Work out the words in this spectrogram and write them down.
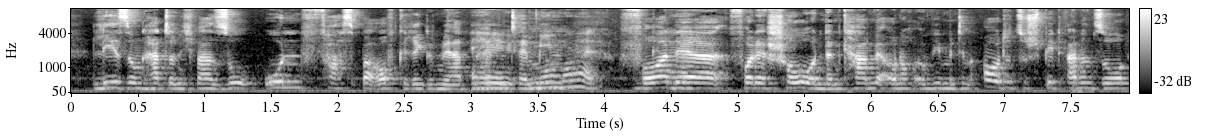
Lesung hatte und ich war so unfassbar aufgeregt und wir hatten halt Ey, einen Termin normal. vor Klar. der, vor der Show und dann kamen wir auch noch irgendwie mit dem Auto zu spät an und so.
